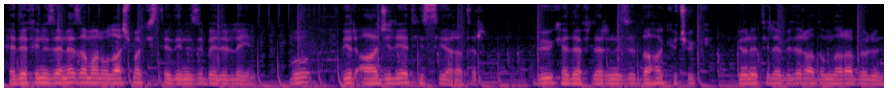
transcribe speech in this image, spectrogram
Hedefinize ne zaman ulaşmak istediğinizi belirleyin. Bu bir aciliyet hissi yaratır. Büyük hedeflerinizi daha küçük, yönetilebilir adımlara bölün.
